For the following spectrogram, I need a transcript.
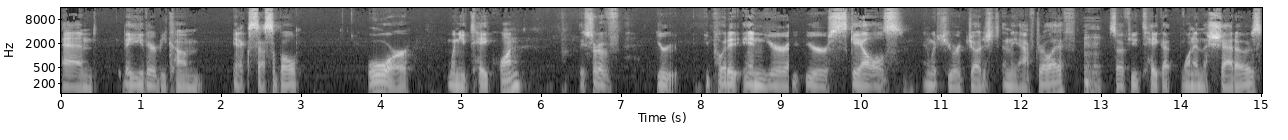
and they either become inaccessible, or when you take one, they sort of you're you put it in your your scales in which you are judged in the afterlife. Mhm. So if you take a, one in the shadows,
